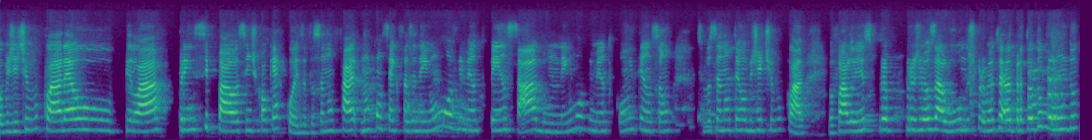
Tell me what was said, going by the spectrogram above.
objetivo claro é o pilar principal assim de qualquer coisa. Você não faz, não consegue fazer nenhum movimento pensado, nenhum movimento com intenção, se você não tem um objetivo claro. Eu falo isso para os meus alunos, prometo para todo mundo,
